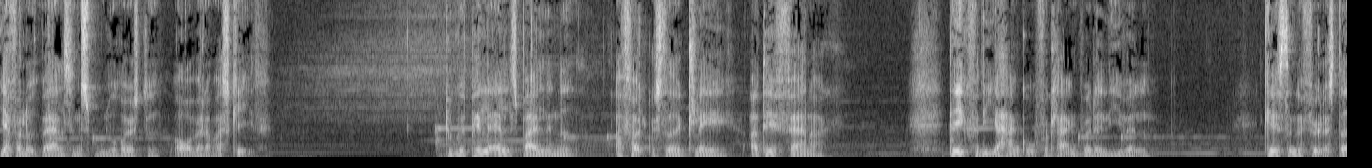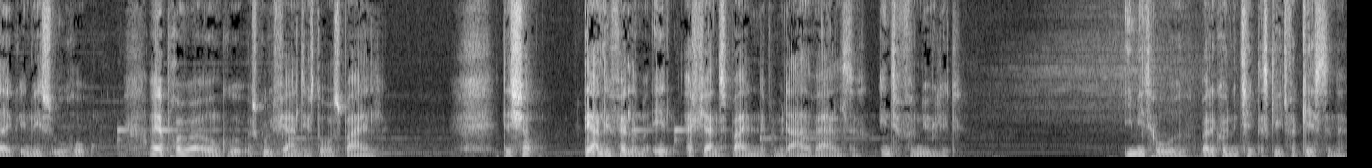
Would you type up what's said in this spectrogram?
Jeg forlod værelsen en smule rystet over, hvad der var sket. Du kan pille alle spejlene ned, og folk vil stadig klage, og det er fair nok. Det er ikke fordi, jeg har en god forklaring på det alligevel. Gæsterne føler stadig en vis uro, og jeg prøver at undgå at skulle fjerne de store spejle. Det er sjovt. Det er aldrig faldet mig ind at fjerne spejlene på mit eget værelse, indtil for nyligt. I mit hoved var det kun en ting, der skete for gæsterne.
